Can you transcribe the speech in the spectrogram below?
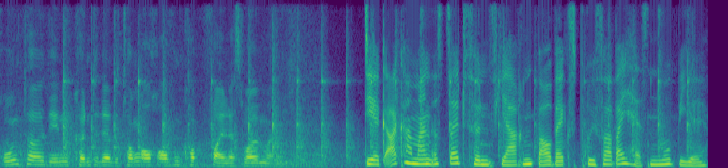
drunter. Denen könnte der Beton auch auf den Kopf fallen. Das wollen wir nicht. Dirk Ackermann ist seit fünf Jahren Bauwerksprüfer bei Hessen Mobil.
